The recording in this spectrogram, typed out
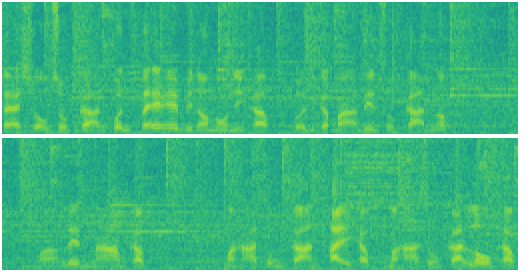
แต่ช่วงสงการคนเต้พี่น้องมองนี่ครับเปิดกับมาดินสงการเนาะมาเล่นน้ำครับ มหาสงการไทยครับ มหาสงการโลกครับ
